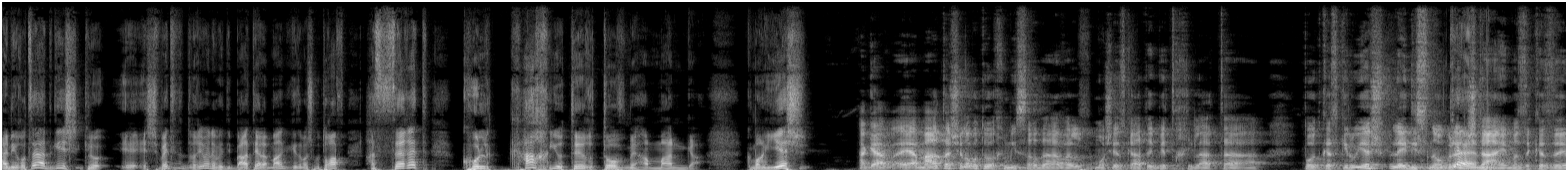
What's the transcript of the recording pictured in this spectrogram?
אני רוצה להדגיש, כאילו, השוויתי את הדברים האלה ודיברתי על המנגה, כי זה משהו מטורף, הסרט כל כך יותר טוב מהמנגה. כלומר, יש אגב, אמרת שלא בטוח אם היא שרדה, אבל כמו שהזכרתי בתחילת הפודקאסט, כאילו יש ליידי סנובלד כן. 2, אז זה כזה...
